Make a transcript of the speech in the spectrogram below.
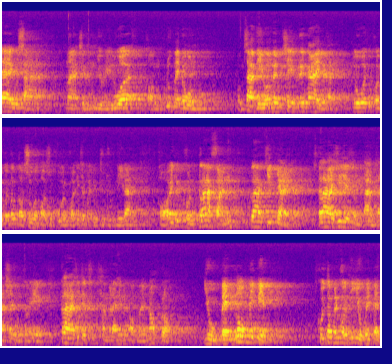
ได้อุตส่าห์มาถึงอยู่ในรั้ว ของลูกแม่โดม ผมทราบดีว่าไม่ใช่เรื่องง่ายเลยครับ รู้ว่าทุกคนก็ต้องต่อสู้มาพอสมควรกว่าที่จะมาถึงจุดๆนี้ได้ ขอให้ทุกคนกล้าฝัน กล้าคิดใหญ่ กล้าที่จะทำตามแพชชั่นของตัวเอง กล้าที่จะทำอะไรให้มันออกมานอกกรอบ อยู่เป็นโลกไม่เปลี่ยน คุณต้องเป็นคนที่อยู่ไม่เป็น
